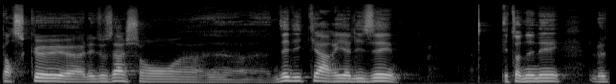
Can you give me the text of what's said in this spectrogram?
parce que euh, les dosages sont euh, délicats à réaliser étant donné le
